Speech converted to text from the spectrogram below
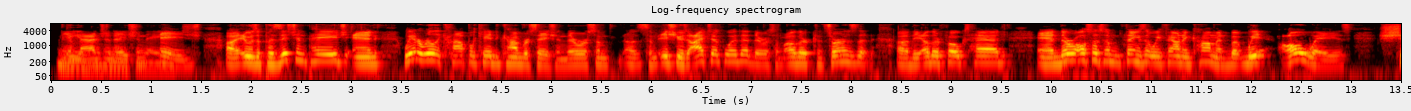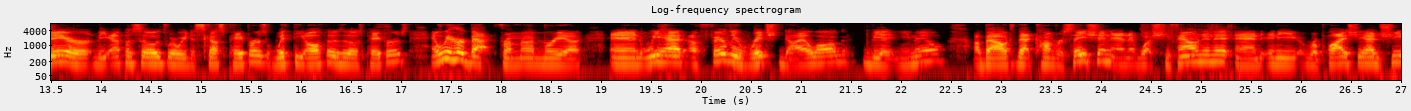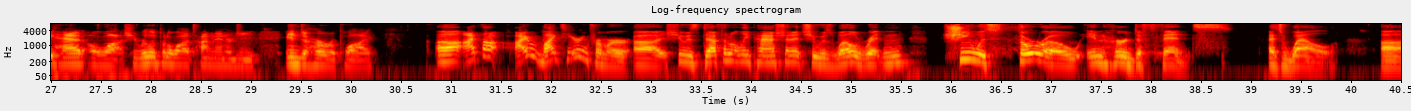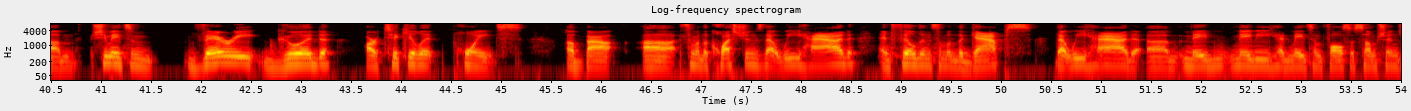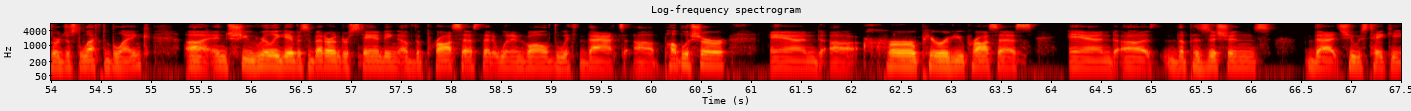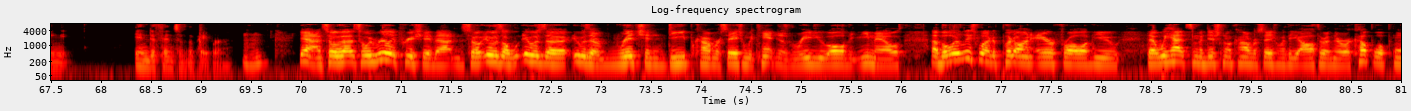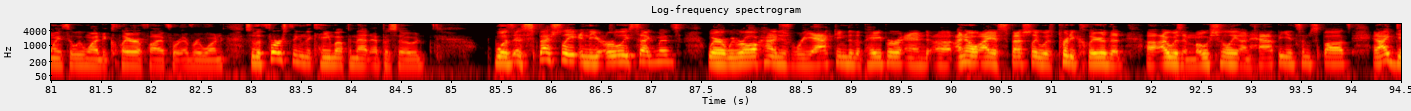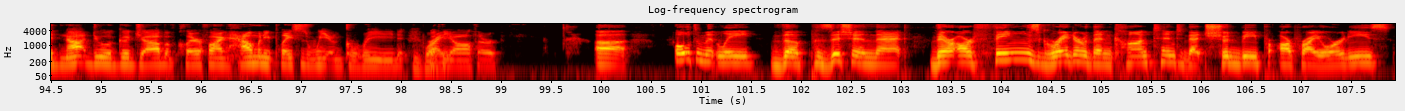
the, The Imagination, Imagination Age. Uh, it was a position page, and we had a really complicated conversation. There were some uh, some issues I took with it. There were some other concerns that uh, the other folks had, and there were also some things that we found in common. But we always share the episodes where we discuss papers with the authors of those papers, and we heard back from uh, Maria, and we had a fairly rich dialogue via email about that conversation and what she found in it, and any replies she had. She had a lot. She really put a lot of time and energy into her reply. Uh, I thought I liked hearing from her. Uh, she was definitely passionate. She was well written. She was thorough in her defense as well. Um, she made some very good, articulate points about uh, some of the questions that we had and filled in some of the gaps that we had um, made maybe had made some false assumptions or just left blank. Uh, and she really gave us a better understanding of the process that it would involved with that uh, publisher and uh, her peer review process and uh, the positions that she was taking in defense of the paper. Yeah, and so that, so we really appreciate that, and so it was a it was a it was a rich and deep conversation. We can't just read you all the emails, uh, but we at least wanted to put on air for all of you that we had some additional conversation with the author, and there were a couple of points that we wanted to clarify for everyone. So the first thing that came up in that episode was especially in the early segments where we were all kind of just reacting to the paper. And uh, I know I especially was pretty clear that uh, I was emotionally unhappy in some spots, and I did not do a good job of clarifying how many places we agreed with the author. uh, ultimately the position that there are things greater than content that should be pr- our priorities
